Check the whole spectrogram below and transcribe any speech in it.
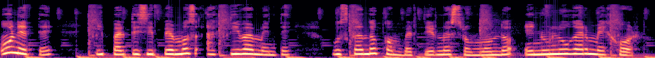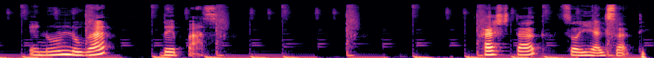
Únete y participemos activamente buscando convertir nuestro mundo en un lugar mejor, en un lugar de paz. Hashtag Soy Alzate.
